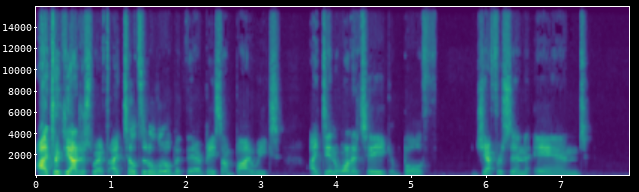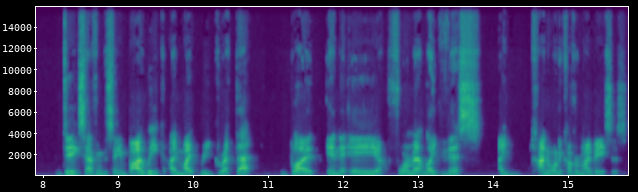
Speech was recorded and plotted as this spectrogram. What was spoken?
I took D'Andre Swift. I tilted a little bit there based on bye weeks. I didn't want to take both Jefferson and Diggs having the same bye week. I might regret that, but in a format like this, I kind of want to cover my bases.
